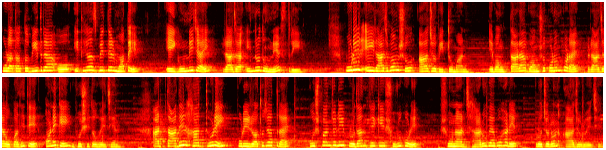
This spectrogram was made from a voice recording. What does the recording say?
পুরাতত্ত্ববিদরা ও ইতিহাসবিদদের মতে, এই গুন্ডিজাই রাজা ইন্দ্রদুম্নের স্ত্রী। পুরীর এই রাজবংশ আজও বিদ্যমান এবং তারা বংশ পরম্পরায় রাজা উপাধিতে অনেকেই ভূষিত হয়েছেন। আর তাদের হাত ধরেই পুরীর রথযাত্রায় পুষ্পাঞ্জলি প্রদান থেকে শুরু করে সোনার ঝাড়ু ব্যবহারের প্রচলন আজও রয়েছে।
